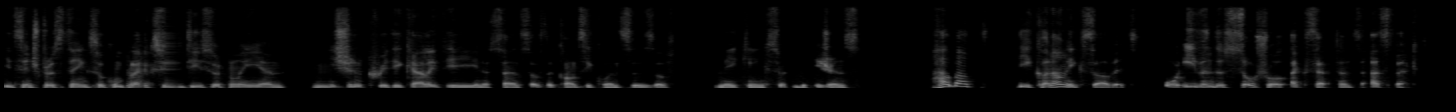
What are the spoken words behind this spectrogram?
It's interesting. So, complexity, certainly, and mission criticality in a sense of the consequences of making certain decisions. How about the economics of it, or even the social acceptance aspect?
